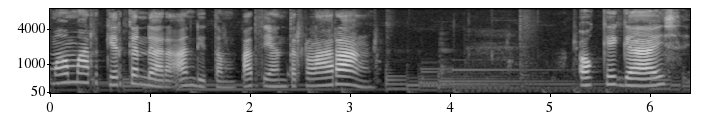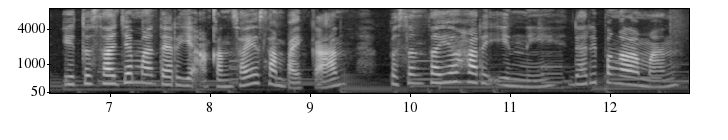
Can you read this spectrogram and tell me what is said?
memarkir kendaraan di tempat yang terlarang. Oke guys, itu saja materi yang akan saya sampaikan. Pesan saya hari ini dari pengalaman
